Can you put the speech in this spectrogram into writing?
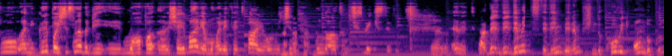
Bu hani grip aşısına da bir e, muhafa, şey var ya muhalefet var ya onun için bunun altını çizmek istedim. Evet. evet. Ya de, de, demek istediğim benim şimdi Covid-19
